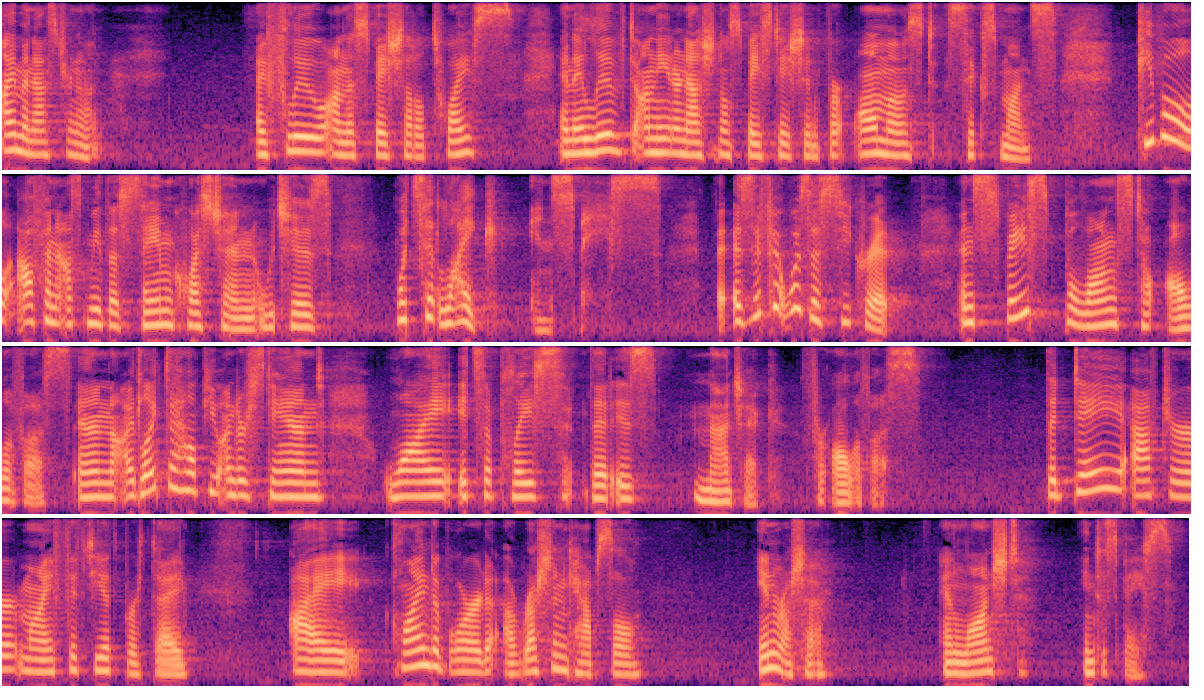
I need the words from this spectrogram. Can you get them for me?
I'm an astronaut. I flew on the space shuttle twice, and I lived on the International Space Station for almost six months. People often ask me the same question, which is, What's it like in space? As if it was a secret. And space belongs to all of us. And I'd like to help you understand why it's a place that is magic for all of us. The day after my 50th birthday, I climbed aboard a Russian capsule in Russia and launched into space.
